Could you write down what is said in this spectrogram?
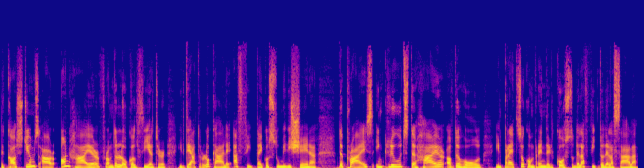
The costumes are on hire from the local theater. Il teatro locale affitta i costumi di scena. The price includes the hire of the hall. Il prezzo comprende il costo dell'affitto della sala.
